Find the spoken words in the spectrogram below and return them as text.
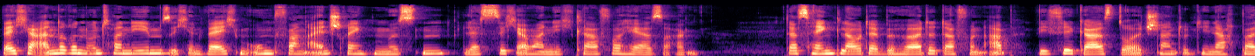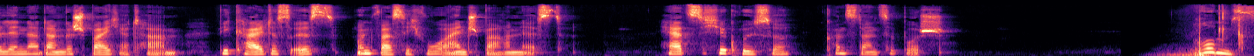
Welche anderen Unternehmen sich in welchem Umfang einschränken müssten, lässt sich aber nicht klar vorhersagen. Das hängt laut der Behörde davon ab, wie viel Gas Deutschland und die Nachbarländer dann gespeichert haben, wie kalt es ist und was sich wo einsparen lässt. Herzliche Grüße, Konstanze Busch. Rums,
